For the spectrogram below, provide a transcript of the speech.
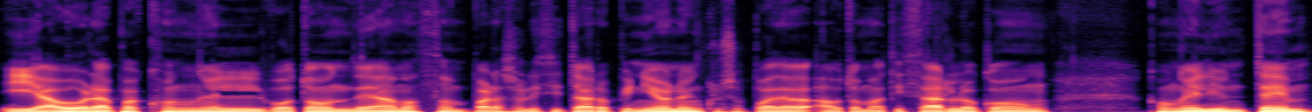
y ahora pues con el botón de Amazon para solicitar opiniones, incluso puedes automatizarlo con, con Helium 10,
